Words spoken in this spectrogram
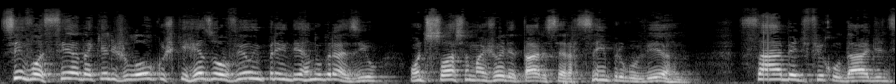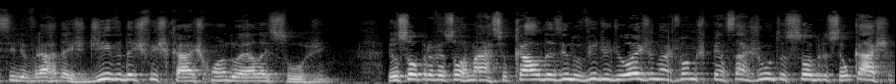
Se você é daqueles loucos que resolveu empreender no Brasil, onde sócio majoritário será sempre o governo, sabe a dificuldade de se livrar das dívidas fiscais quando elas surgem. Eu sou o professor Márcio Caldas e no vídeo de hoje nós vamos pensar juntos sobre o seu caixa,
